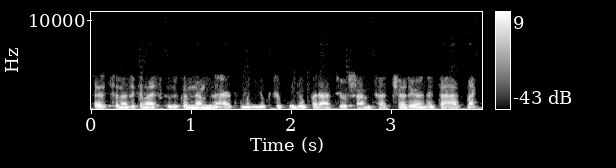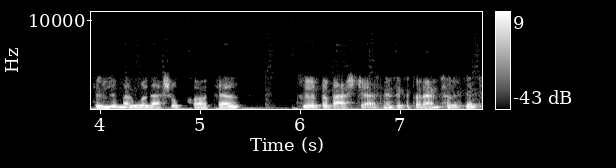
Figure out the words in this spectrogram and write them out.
egyszerűen ezeken az eszközökön nem lehet mondjuk csak úgy operációs rendszert cserélni, tehát megkerülő megoldásokkal kell körbebástyázni ezeket a rendszereket.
